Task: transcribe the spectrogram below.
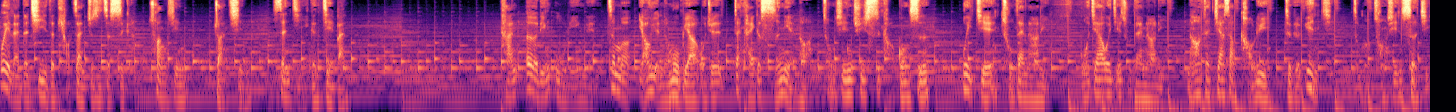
未来的企业的挑战就是这四个：创新、转型、升级跟接班。谈二零五零年这么遥远的目标，我觉得再谈一个十年哈，重新去思考公司位阶处在哪里，国家位阶处在哪里，然后再加上考虑这个愿景怎么重新设计，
